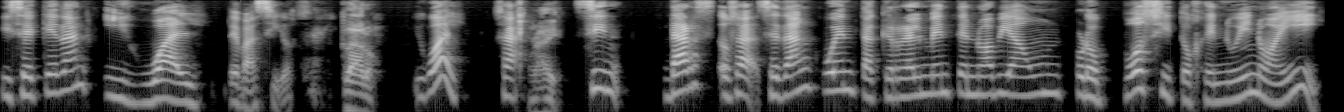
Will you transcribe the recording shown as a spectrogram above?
y se quedan igual de vacíos, Claro. igual, o sea, Right. sin dar, o sea, se dan cuenta que realmente no había un propósito genuino ahí.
